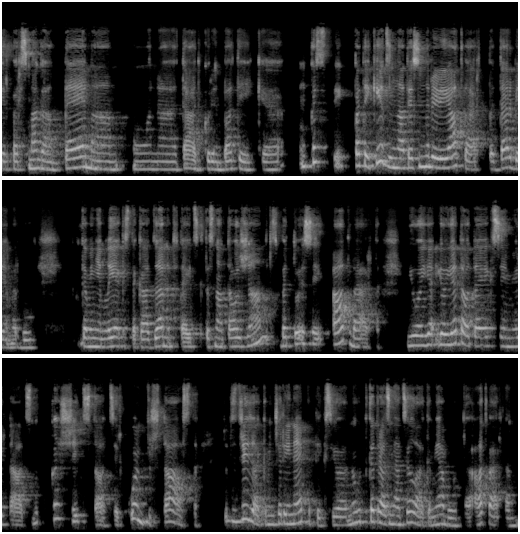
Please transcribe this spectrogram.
ir par smagām tēmām un tādi, kuriem patīk, kas patīk iedziļināties un arī atvērt pat darbiem varbūt. Ka viņiem liekas, ka dzene, tu teici, ka tas nav tavs žanrs, bet tu esi atvērta. Jo, ja, jo, ja tev, teiksim, ir tāds, nu, kas šis tāds ir, ko viņš tur stāsta, tad drīzāk viņš arī nepatiks. Jo, nu, katrā ziņā cilvēkam jābūt atvērtam,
